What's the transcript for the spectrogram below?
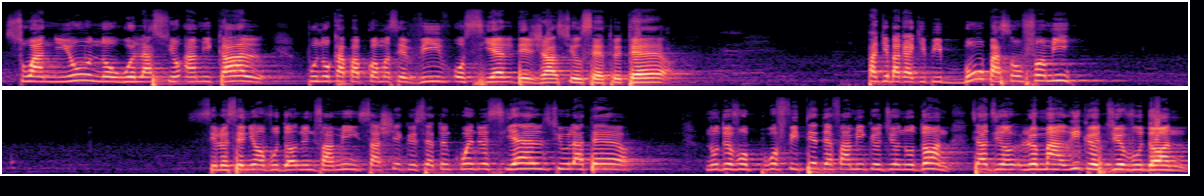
soignons nos relations amicales pour nous capables de commencer à vivre au ciel déjà sur cette terre. Pas de qui est bon par son famille. Si le Seigneur vous donne une famille, sachez que c'est un coin de ciel sur la terre. Nous devons profiter des familles que Dieu nous donne, c'est-à-dire le mari que Dieu vous donne,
